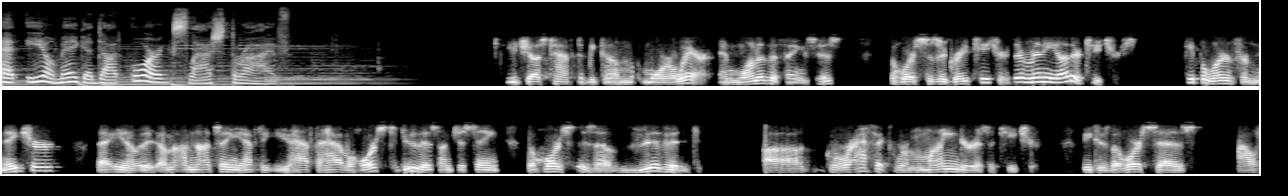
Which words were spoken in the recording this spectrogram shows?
at eomega.org/thrive. You just have to become more aware. And one of the things is the horse is a great teacher. There are many other teachers. People learn from nature, that you know I'm, I'm not saying you have to you have to have a horse to do this i'm just saying the horse is a vivid uh, graphic reminder as a teacher because the horse says i'll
